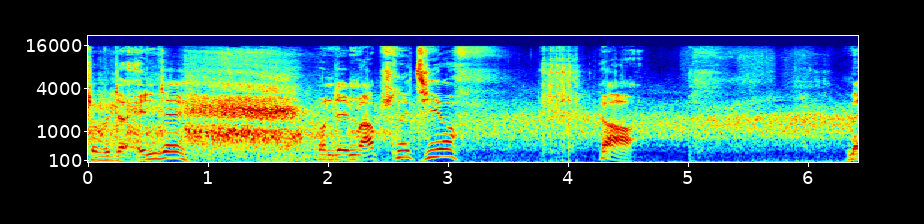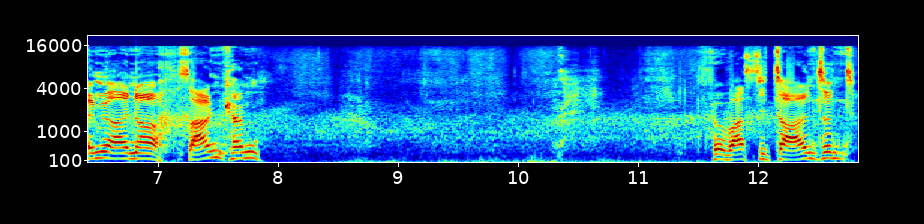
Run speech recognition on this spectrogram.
schon wieder Ende von dem Abschnitt hier. Ja, wenn mir einer sagen kann, für was die Zahlen sind.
